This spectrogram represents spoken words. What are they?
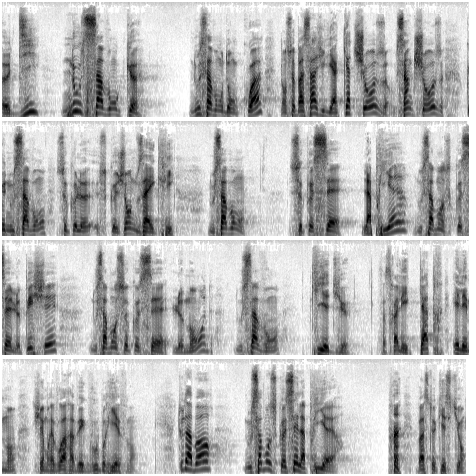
euh, dit Nous savons que. Nous savons donc quoi Dans ce passage, il y a quatre choses, ou cinq choses, que nous savons, ce que, ce que Jean nous a écrit. Nous savons ce que c'est la prière, nous savons ce que c'est le péché, nous savons ce que c'est le monde, nous savons qui est Dieu. Ce sera les quatre éléments que j'aimerais voir avec vous brièvement. Tout d'abord, nous savons ce que c'est la prière. Vaste question.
